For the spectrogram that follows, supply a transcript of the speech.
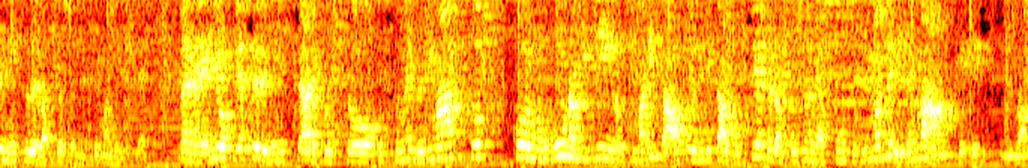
l'inizio della stagione primaverile. Bene, io ho piacere di iniziare questo, questo mese di marzo con un abitino smanicato indicato sia per la stagione appunto primaverile ma anche estiva.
